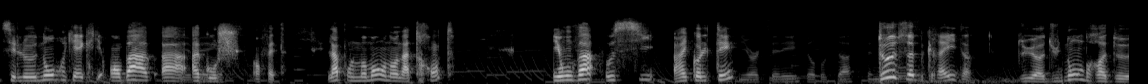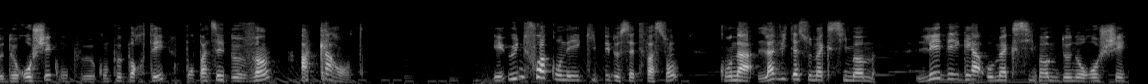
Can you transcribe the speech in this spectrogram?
c'est le nombre qui est écrit en bas à, à- à gauche, en fait. Là, pour le moment, on en a 30. Et on va aussi récolter deux upgrades du, euh, du nombre de, de rochers qu'on peut, qu'on peut porter pour passer de 20 à 40. Et une fois qu'on est équipé de cette façon, qu'on a la vitesse au maximum, les dégâts au maximum de nos rochers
